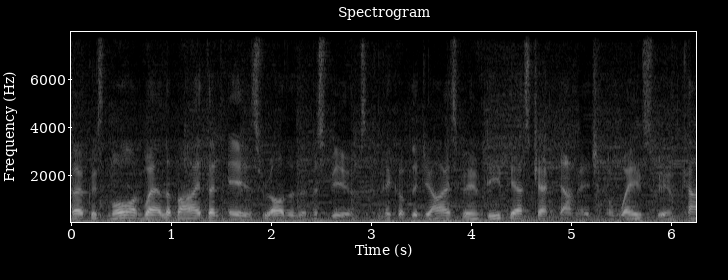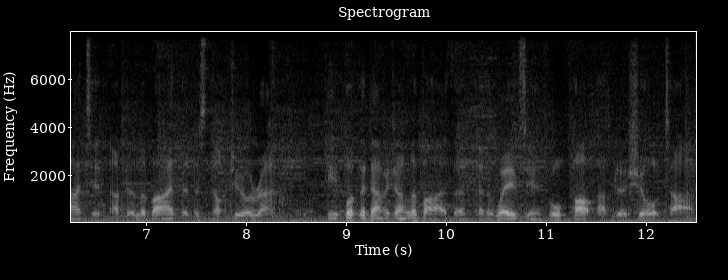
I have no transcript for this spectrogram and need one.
Focus more on where Leviathan is rather than the spumes, and pick up the Gyre Spume DPS check damage and Wave Spume kiting after Leviathan has knocked you around. You put the damage on Leviathan and the wave spumes will pop after a short time.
